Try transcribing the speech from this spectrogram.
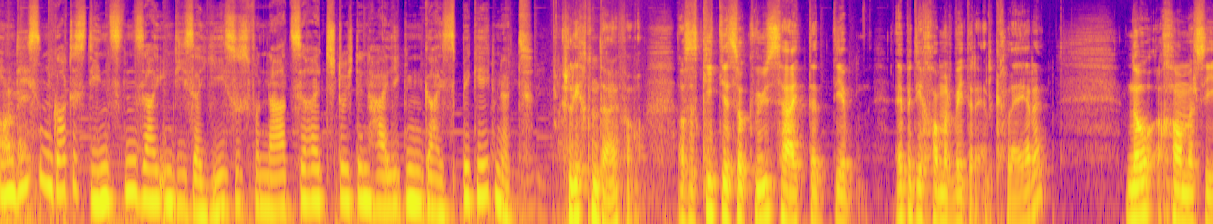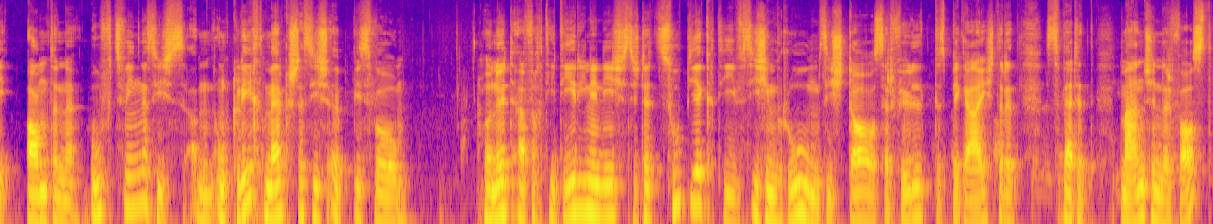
In diesen Gottesdiensten sei ihm dieser Jesus von Nazareth durch den Heiligen Geist begegnet. Schlicht und einfach. Also es gibt ja so Gewissheiten, die, eben die kann man weder erklären, noch kann man sie anderen aufzwingen. Ist, und gleich merkst du, es ist etwas, wo wo nicht einfach in dir rein ist, es ist nicht subjektiv, es ist im Raum, es ist da, es erfüllt, es begeistert, es werden Menschen erfasst.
